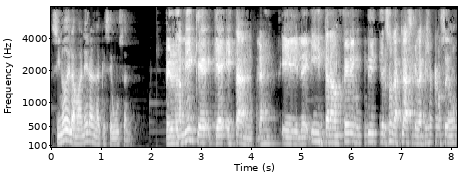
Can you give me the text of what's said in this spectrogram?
sino de la manera en la que se usan. Pero también que, están las, eh, Instagram, Facebook, Twitter, son las clásicas, las que ya conocemos,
